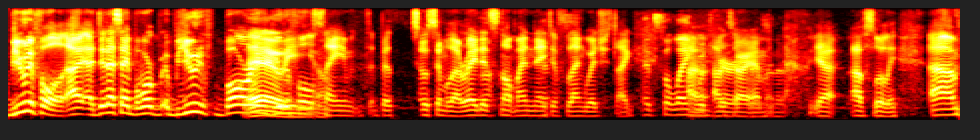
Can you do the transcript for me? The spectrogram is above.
Beautiful. I, I did I say bor- beautiful, boring, There beautiful, same, but so similar, right? It's not my native language. Like it's the language I'm barrier. sorry, I'm- isn't it? yeah, absolutely. Um,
